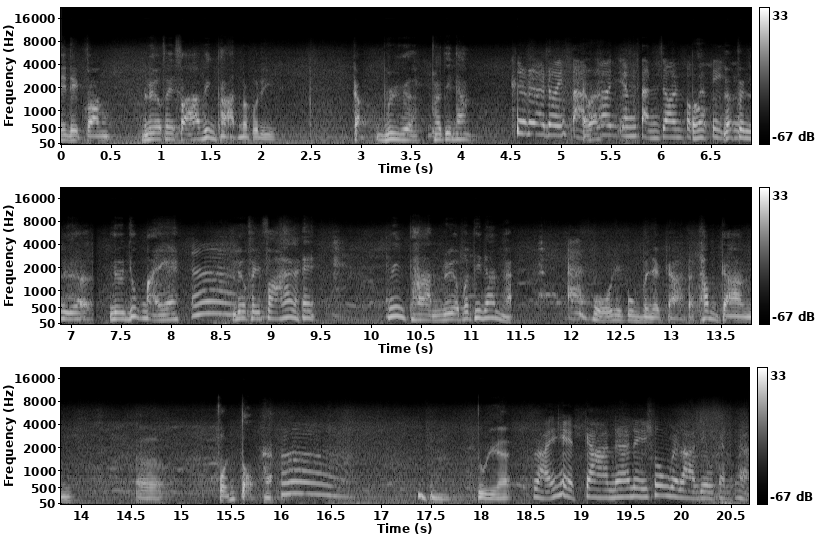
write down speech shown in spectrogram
ี่ในความเรือไฟฟ้าวิ่งผ่านมาพอดี กับเรือพระที่นั่ง คือเรือโดยสารเห็นไหม ก็ยังสัญจรปกติแล้วเป็นเรือเรือยุคใหม่ไง เออเรือไฟฟ้าไงวิ่งผ่านเรือพระที่นั่งอะอะ โอ้โหนี่ภูมิบรรยากาศอะท่ามกลางเอ่อฝนตกฮะเอออืมดูดิฮะหลายเหตุการณ์นะในช่วงเวลาเดียวกันค่ะ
